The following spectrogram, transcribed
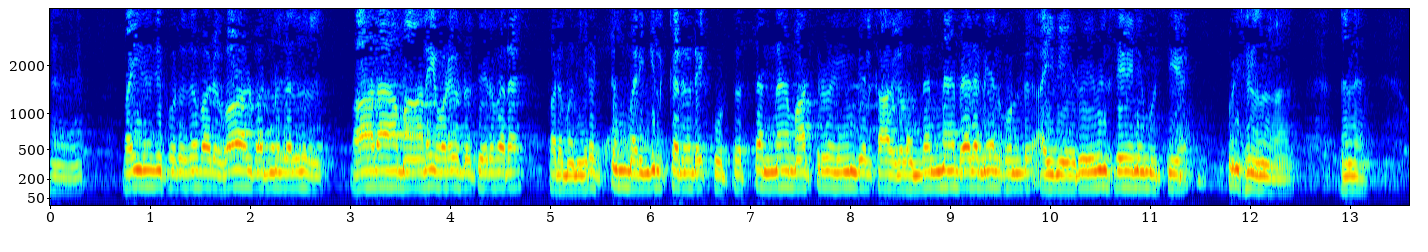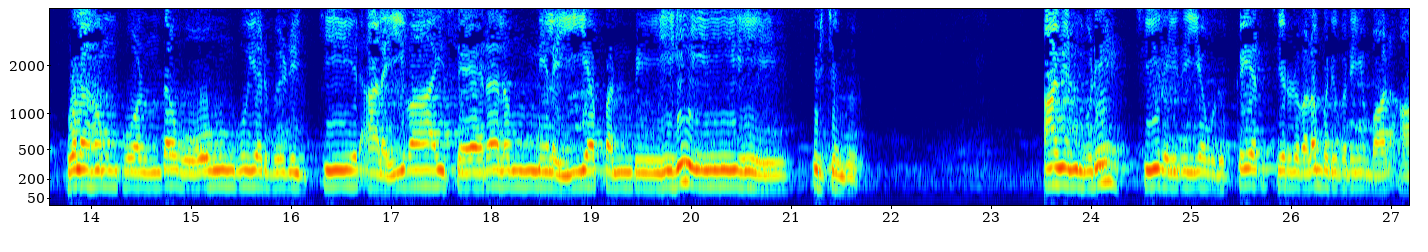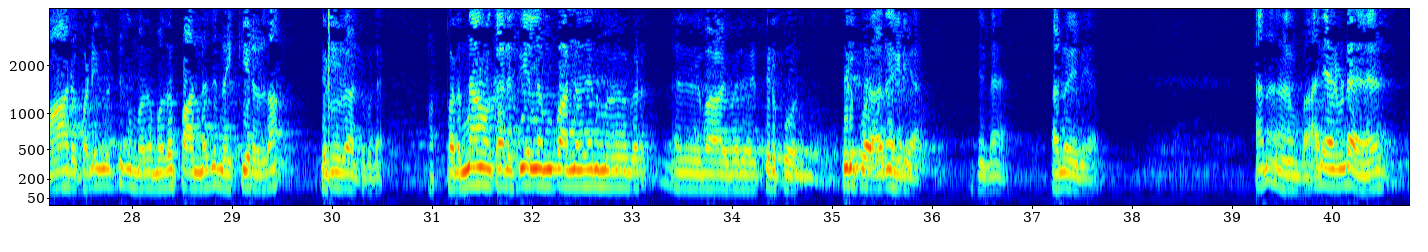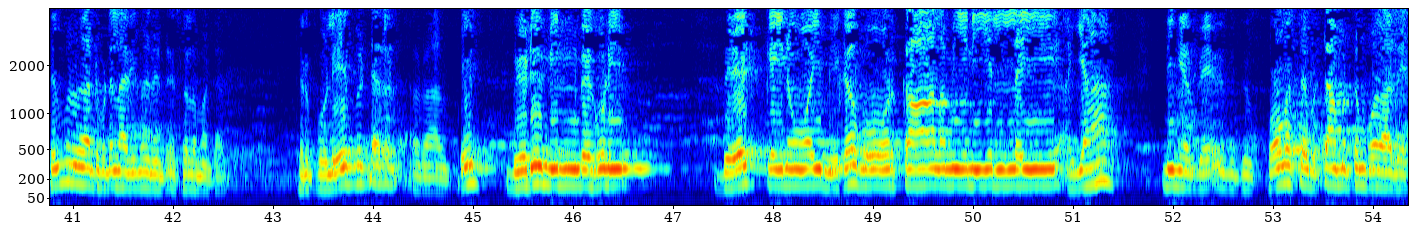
அஹ், வைநதி பொருத வடுவாள் வண்ணுதல் வாடா மாலை திருவர படுமணி இரட்டும் மருங்கில் கருணை கூற்றத்தன்ன மாற்றுவேல் கால்களம் தன்ன வேலமேல் கொண்டு ஐவேறு சேனி முட்டிய அதனால உலகம் போன்ற ஓங்குயர் விழிச்சீர் அலைவாய் சேரலும் நிலைய பண்பே. திருச்செந்தூர். ஆவியன்குடி சீரைதைய உடுக்கையர் சீருடைய வளம்பரி படையும் வாழ் ஆறு படை வீட்டுக்கு முத முத பாடினது நக்கீரர் தான் திருவிழாட்டு அப்புறம் தான் அவன் கடைசியில் நம்ம பாடினது நம்ம திருப்பூர் திருப்பூர் அருணகிரியார். என்ன? அருணகிரியார். ஆனா வாரியார் விட திருமுருகாட்டு படையெல்லாம் நேற்று சொல்ல மாட்டார். திருப்பூர்லயே விட்டார்கள் அவர் விடு மின் வெகுளி வேட்கை நோய் மிக ஓர் காலம் இனி இல்லை. ஐயா நீங்க வே- கோபத்தை விட்டா மட்டும் போதாது.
